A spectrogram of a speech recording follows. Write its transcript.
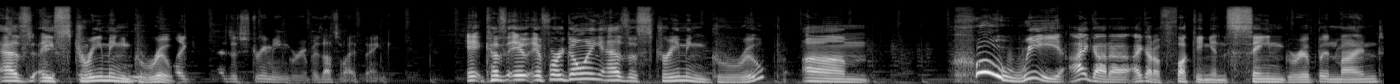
as a streaming group? like as a streaming group, is that's what I think. It because if, if we're going as a streaming group, um, whoo wee, I got a I got a fucking insane group in mind.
